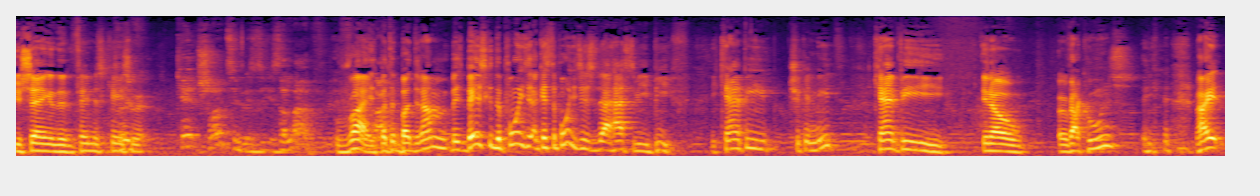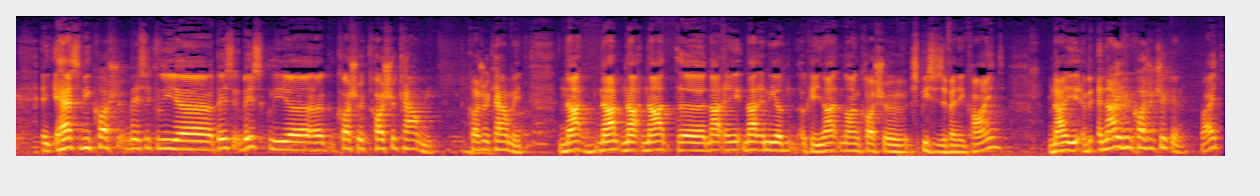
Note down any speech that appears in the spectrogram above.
You're saying in the famous case where. Is, is. Right, but the, but the Ram, but basically the point, I guess the point is just that it has to be beef. It can't be chicken meat. It can't be you know raccoons, right? It has to be kosher, basically, uh, basically, basically uh, kosher, kosher cow meat, kosher cow meat. Not not not not uh, not any not any okay, not non kosher species of any kind. Not and not even kosher chicken, right?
